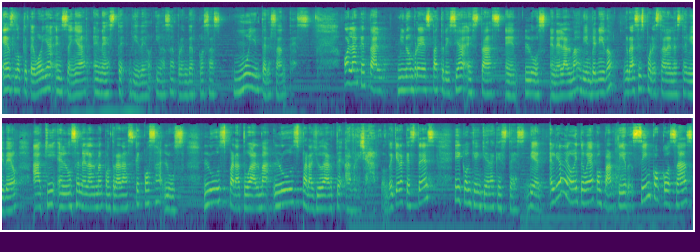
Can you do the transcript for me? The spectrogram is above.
Es lo que te voy a enseñar en este video y vas a aprender cosas muy interesantes. Hola, ¿qué tal? Mi nombre es Patricia, estás en Luz en el Alma, bienvenido. Gracias por estar en este video. Aquí en Luz en el Alma encontrarás qué cosa? Luz. Luz para tu alma, luz para ayudarte a brillar, donde quiera que estés y con quien quiera que estés. Bien, el día de hoy te voy a compartir cinco cosas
